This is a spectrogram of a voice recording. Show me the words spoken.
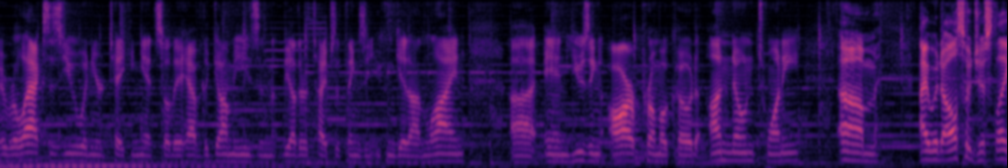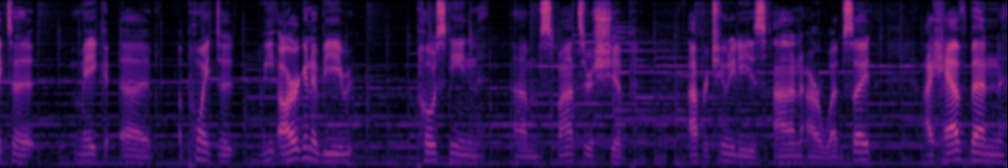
it relaxes you when you're taking it. So they have the gummies and the other types of things that you can get online. Uh, and using our promo code unknown20, Um, I would also just like to make a, a point to we are going to be posting um, sponsorship opportunities on our website. I have been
